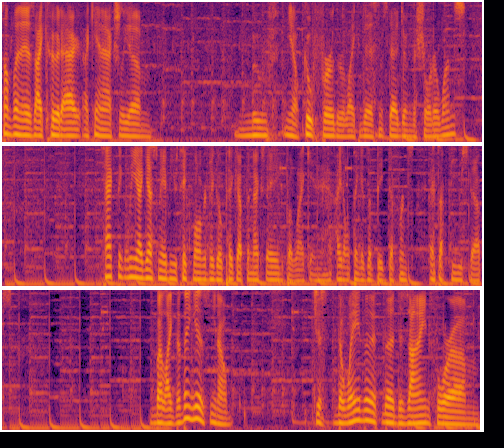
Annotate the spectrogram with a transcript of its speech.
Something is I could I can't actually um move you know go further like this instead of doing the shorter ones. Technically, I guess maybe you take longer to go pick up the next egg, but like eh, I don't think it's a big difference. It's a few steps. But like the thing is, you know, just the way the the design for um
